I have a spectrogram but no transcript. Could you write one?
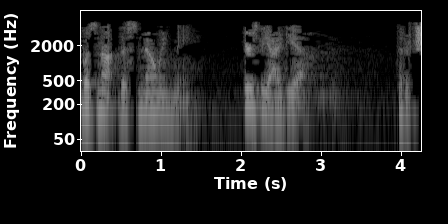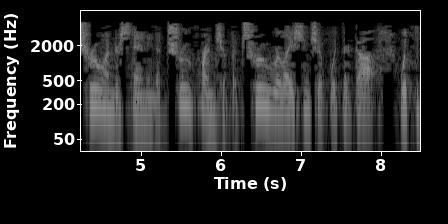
Was not this knowing me? Here's the idea that a true understanding, a true friendship, a true relationship with the God, with the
